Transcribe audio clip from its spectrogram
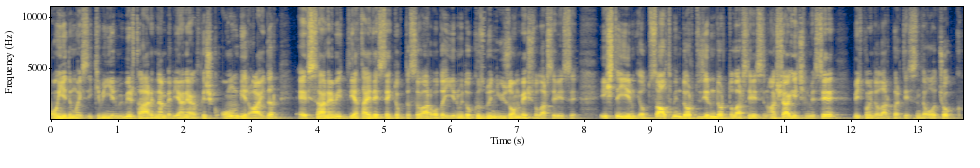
17 e, Mayıs 2021 tarihinden beri yani yaklaşık 11 aydır efsanevi yatay destek noktası var. O da 29.115 dolar seviyesi. İşte 36.424 dolar seviyesinin aşağı geçilmesi Bitcoin dolar paritesinde o çok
